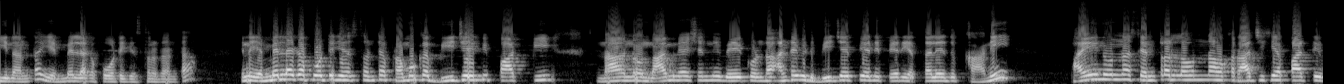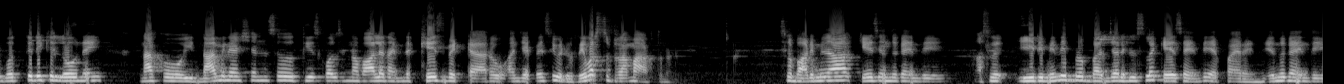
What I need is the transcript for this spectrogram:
ఈయనంట ఎమ్మెల్యేగా పోటీ చేస్తున్నాడంట. ఈయన ఎమ్మెల్యేగా పోటీ చేస్తుంటే ప్రముఖ బీజేపీ పార్టీ నాను నామినేషన్ని వేయకుండా అంటే వీడు బీజేపీ అనే పేరు ఎత్తలేదు కానీ పైన ఉన్న సెంట్రల్లో ఉన్న ఒక రాజకీయ పార్టీ ఒత్తిడికి లోనై నాకు ఈ నామినేషన్స్ తీసుకోవాల్సిన వాళ్ళే నా మీద కేసు పెట్టారు అని చెప్పేసి వీడు రివర్స్ డ్రామా ఆడుతున్నాడు. అసలు వాడి మీద కేసు ఎందుకైంది? అసలు వీటి మీద ఇప్పుడు బంజార్ హిల్స్లో కేసు అయింది ఎఫ్ఐఆర్ అయింది. ఎందుకైంది?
